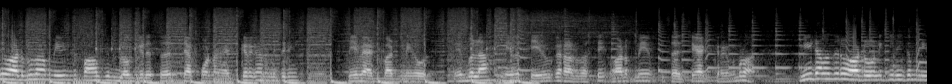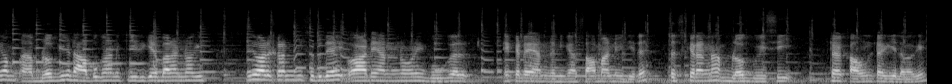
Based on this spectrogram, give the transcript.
වඩපුලා මේ පහස බ්ලොග්ගට සර්චක් ොන ඇත් කරගන්න මෙතර මේ වැඩ් බට්නක එබලා මෙම සේව කරට පස්සේ වට මේ සර්ච ඇත් කරන පුලා මීට අමතර වාට ඕන කිරික නිකම් බ්ලොග්ගට ආපු ගන්න කීතික බලන්න වගේ. ඉවට කරන්න සුදුදයි වාට යන්න ඕනේ Google එකට යන්න නික සාමාන්‍ය විදිට සච් කරන්න බ්ලොග් විසිට කවුන්ට කියල වගේ.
